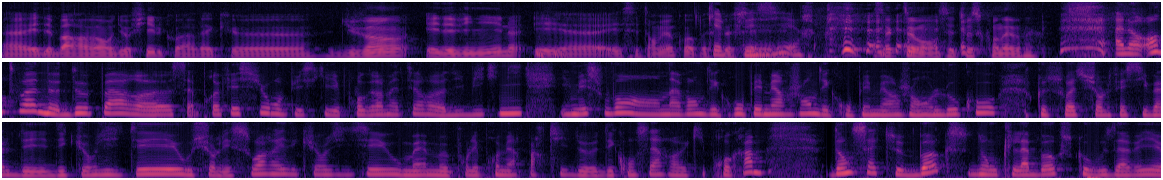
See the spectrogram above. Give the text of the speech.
Euh, et des bars à vin audiophiles, quoi, avec euh, du vin et des vinyles, et, mhm. euh, et c'est tant mieux, quoi. Parce Quel plaisir Exactement, c'est tout ce qu'on aime. Alors Antoine, de par sa profession, puisqu'il est programmateur du Bikini, il met souvent en avant des groupes émergents, des groupes émergents locaux, que ce soit sur le festival des, curiosités, ou sur les soirées des curiosités, ou même pour les premières parties de, des concerts qu'il programme. Dans cette box, donc la box que vous avez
